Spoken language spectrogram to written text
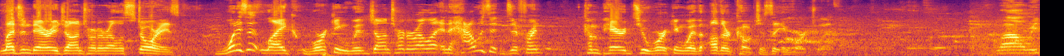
legendary John Tortorella stories. What is it like working with John Tortorella, and how is it different compared to working with other coaches that you've worked with? Well, we,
